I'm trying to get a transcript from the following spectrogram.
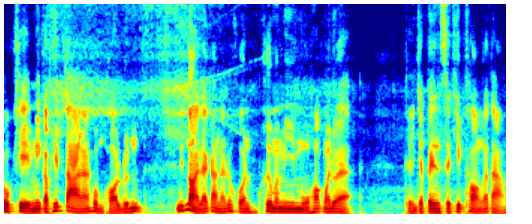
โอเค มีกระพริบตานะ ผมขอลุ้นนิดหน่อยแล้วกันนะทุกคน คือมันมีหมูฮอกมาด้วย ถึงจะเป็นสคริปทองก็ตาม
